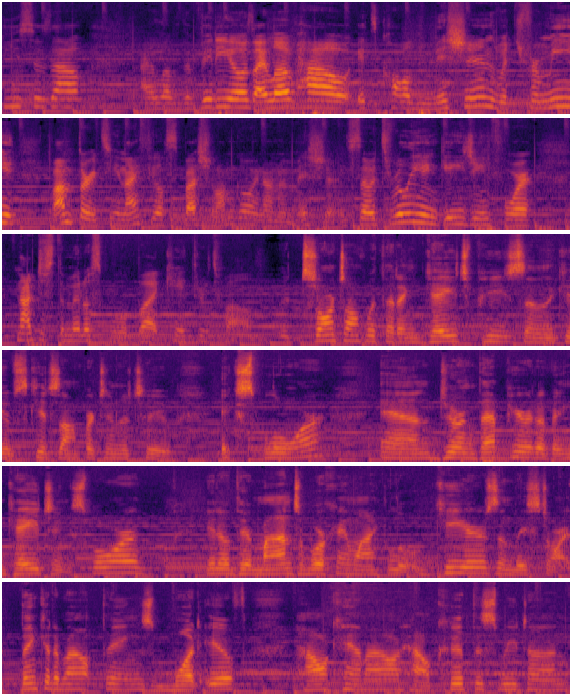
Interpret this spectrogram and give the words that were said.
pieces out I love the videos. I love how it's called missions, which for me, if I'm 13, I feel special. I'm going on a mission. So it's really engaging for not just the middle school, but K through 12. It starts off with that engage piece and it gives kids the opportunity to explore. And during that period of engage and explore, you know, their minds are working like little gears and they start thinking about things. What if? How can I? How could this be done?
